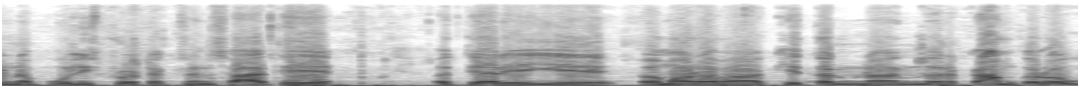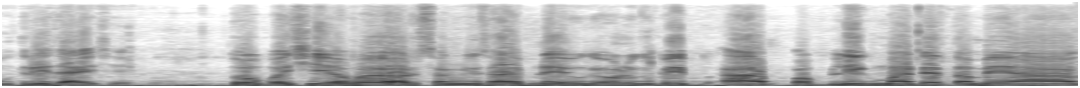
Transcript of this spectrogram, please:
અને પોલીસ પ્રોટેક્શન સાથે અત્યારે એ અમારા ખેતરના અંદર કામ કરવા ઉતરી જાય છે. તો પછી હવે હરસંઘવી સાહેબને એવું કહેવાનું કે ભાઈ, આ પબ્લિક માટે તમે આ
